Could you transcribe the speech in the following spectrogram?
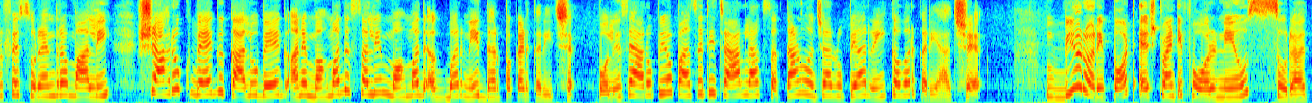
ઉર્ફે સુરેન્દ્ર માલી, શાહરૂખ બેગ, કાલુ બેગ અને મોહમ્મદ સલીમ મોહમ્મદ અકબરની ધરપકડ કરી છે. પોલીસે આરોપીઓ પાસેથી ચાર લાખ સત્તાણું હજાર રૂપિયા રિકવર કર્યા છે. Bureau report S twenty four news Surat.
